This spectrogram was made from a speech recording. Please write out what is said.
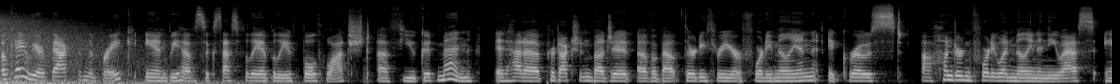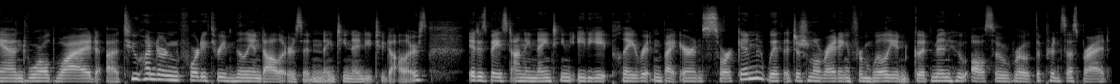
Okay, we are back from the break, and we have successfully, I believe, both watched A Few Good Men. It had a production budget of about 33 or 40 million. It grossed 141 million in the US and worldwide uh, 243 million dollars in 1992 dollars. It is based on a 1988 play written by Aaron Sorkin with additional writing from William Goldman, who also wrote The Princess Bride,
